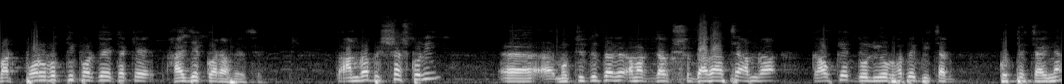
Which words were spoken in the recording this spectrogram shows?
বাট পরবর্তী পর্যায়ে এটাকে হাইজেক করা হয়েছে। তো আমরা বিশ্বাস করি মুক্তিযোদ্ধার আমার যারা আছে আমরা কাউকে দলীয়ভাবে বিচার করতে চাই না।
